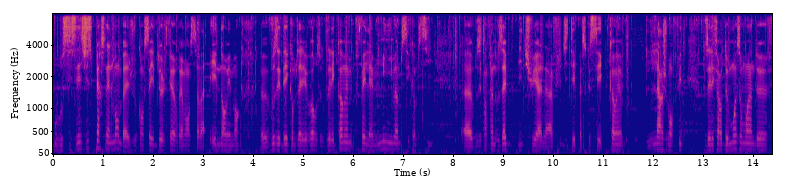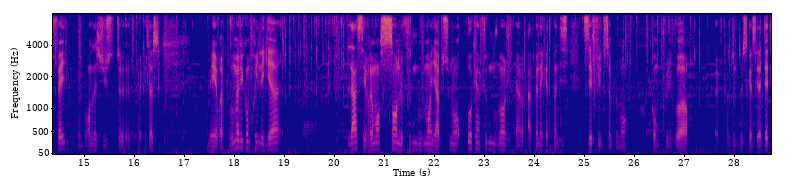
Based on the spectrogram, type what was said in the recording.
Ou si c'est juste personnellement bah, je vous conseille de le faire vraiment ça va énormément euh, vous aider. Comme vous allez voir vous allez quand même faire le minimum. C'est comme si euh, vous êtes en train de vous habituer à la fluidité parce que c'est quand même largement fluide. Vous allez faire de moins en moins de fails. Bon, là, j'ai juste euh, du paquet loss. Mais bref, vous m'avez compris, les gars. Là, c'est vraiment sans le flou de mouvement. Il n'y a absolument aucun flou de mouvement. Je fais à peine à 90. C'est fluide, tout simplement. Comme vous pouvez le voir. bref, pas besoin de se casser la tête.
